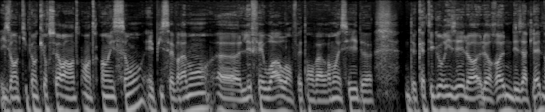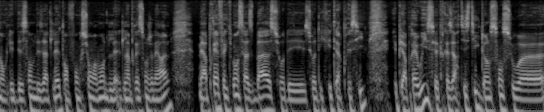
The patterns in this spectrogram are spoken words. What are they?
Ils ont un petit peu un curseur entre, entre 1 et 100, et puis c'est vraiment euh, l'effet wow en fait. On va vraiment essayer de, de catégoriser le, le, run des athlètes, donc les descentes des athlètes en fonction vraiment de l'impression générale. Mais après, effectivement, ça se base sur des, sur des critères précis. Et puis après, oui, c'est très artistique dans le sens où euh,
